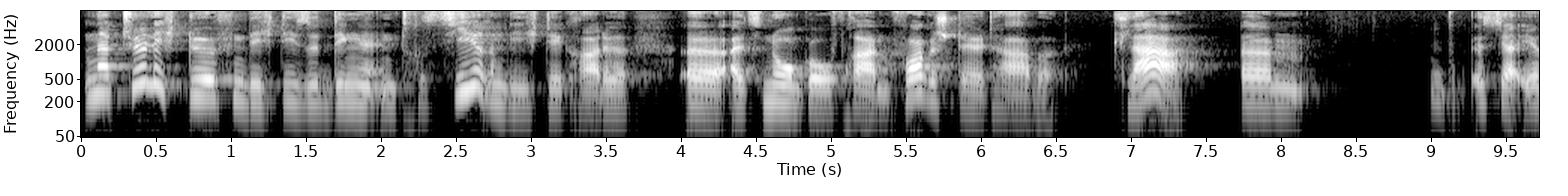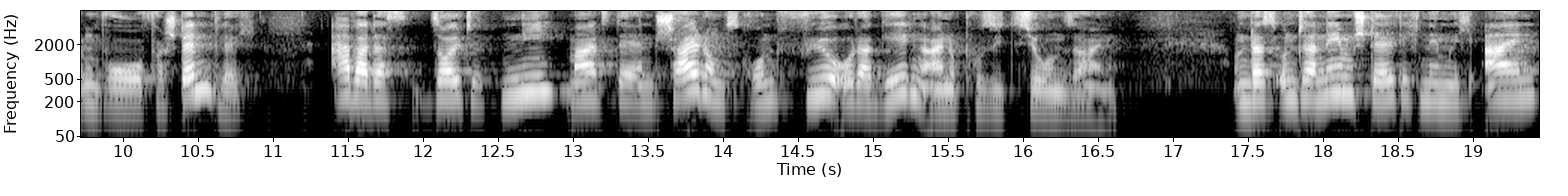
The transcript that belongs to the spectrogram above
Natürlich dürfen dich diese Dinge interessieren, die ich dir gerade äh, als No-Go-Fragen vorgestellt habe. Klar, ähm, ist ja irgendwo verständlich. Aber das sollte niemals der Entscheidungsgrund für oder gegen eine Position sein. Und das Unternehmen stellt dich nämlich ein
